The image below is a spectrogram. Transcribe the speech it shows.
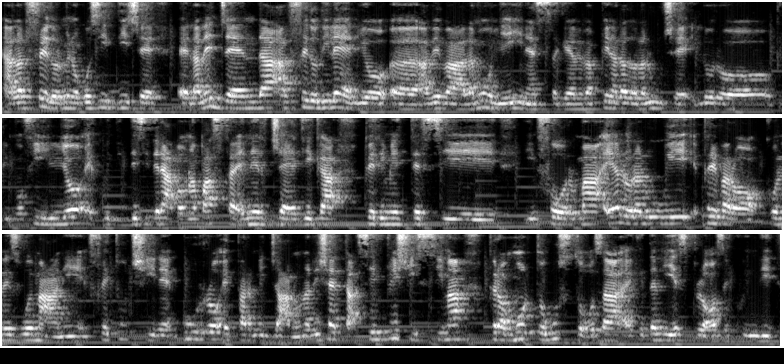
all'Alfredo, almeno così dice eh, la leggenda. Alfredo Di Lelio eh, aveva la moglie Ines che aveva appena dato alla luce il loro primo figlio e quindi desiderava una pasta energetica per rimettersi in forma e allora lui preparò con le sue mani fettuccine, burro e parmigiano, una ricetta semplicissima però molto gustosa eh, che da lì esplose e quindi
